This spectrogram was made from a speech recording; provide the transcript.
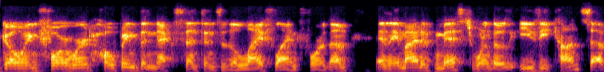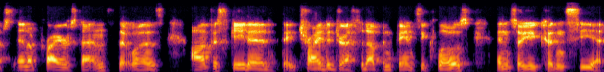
going forward, hoping the next sentence is a lifeline for them. And they might have missed one of those easy concepts in a prior sentence that was obfuscated. They tried to dress it up in fancy clothes. And so you couldn't see it.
